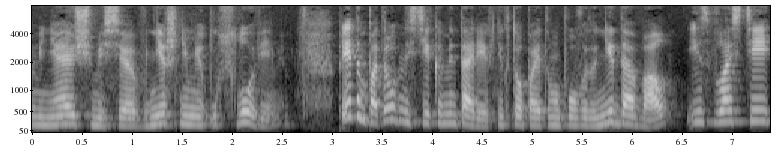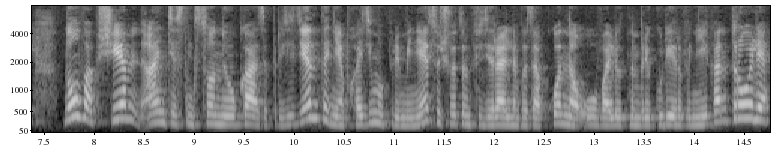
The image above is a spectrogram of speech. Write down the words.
меняющимися внешними условиями. При этом подробностей и комментариев никто по этому поводу не давал из властей, но вообще антисанкционные указы президента необходимо применять с учетом федерального закона о валютном регулировании и контроле,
